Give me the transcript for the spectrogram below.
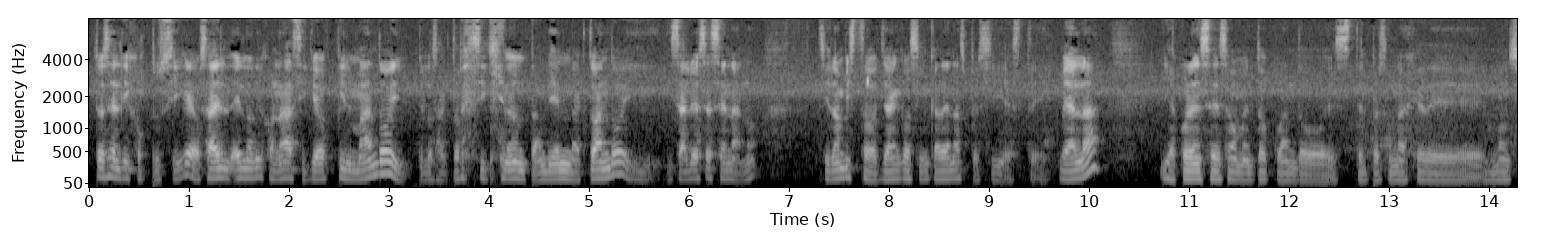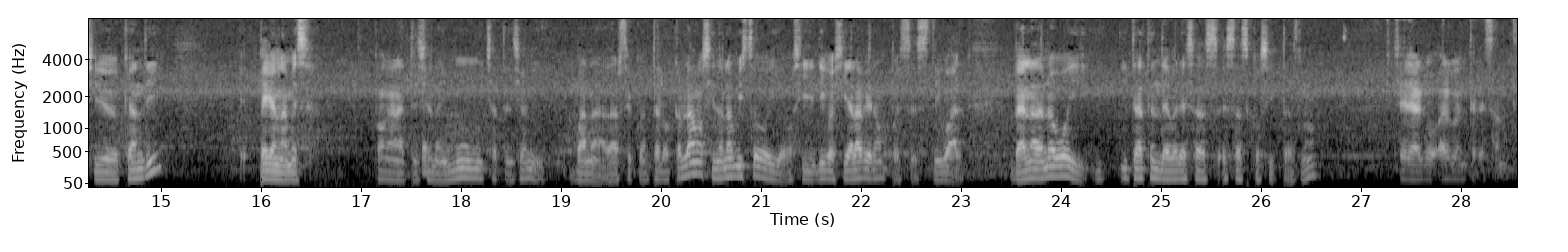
Entonces él dijo, pues sigue, o sea, él, él no dijo nada, siguió filmando y los actores siguieron también actuando y, y, salió esa escena, ¿no? Si no han visto Django sin cadenas, pues sí, este, véanla y acuérdense de ese momento cuando este, el personaje de Monsieur Candy eh, pega en la mesa. Pongan atención ahí, mucha atención y van a darse cuenta de lo que hablamos. Si no la han visto, y, o si digo, si ya la vieron, pues este, igual veanla de nuevo y, y, y, traten de ver esas, esas cositas, ¿no? Sería algo, algo interesante.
